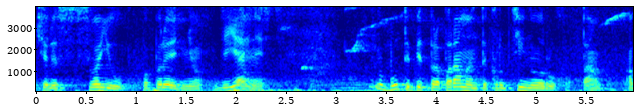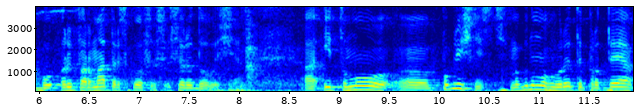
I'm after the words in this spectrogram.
через свою попередню діяльність ну, бути під прапорами антикорупційного руху та? або реформаторського середовища. І тому е, публічність. Ми будемо говорити про те,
